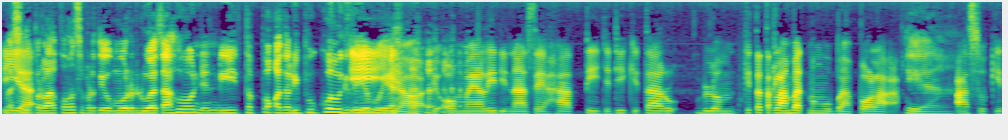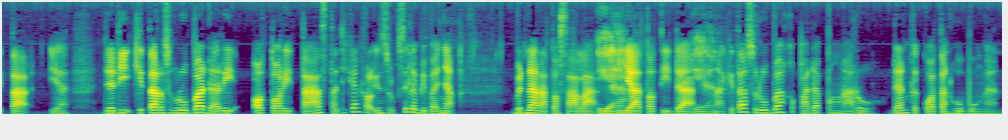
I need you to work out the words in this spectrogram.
masih iya. perlakuan seperti umur 2 tahun dan ditepok atau dipukul gitu iya, ya bu ya. Iya diomeli, dinasehati. Jadi kita belum kita terlambat mengubah pola iya. asuh kita ya. Jadi kita harus merubah dari otoritas. Tadi kan kalau instruksi lebih banyak benar atau salah, iya, iya atau tidak. Iya. Nah kita harus rubah kepada pengaruh dan kekuatan hubungan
